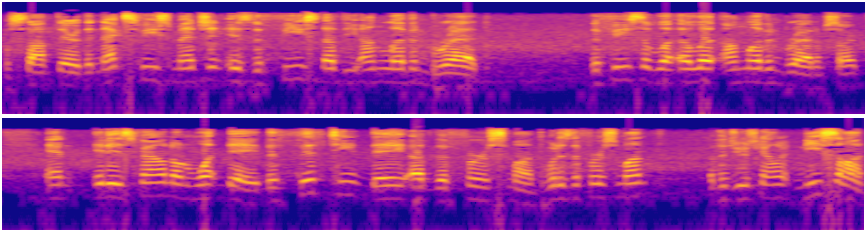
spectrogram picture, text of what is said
We'll stop there. The next feast mentioned is the feast of the unleavened bread. The feast of uh, unleavened bread, I'm sorry. And it is found on what day? The 15th day of the first month. What is the first month of the Jewish calendar? Nisan.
